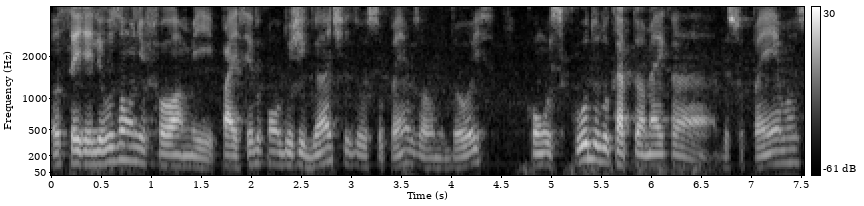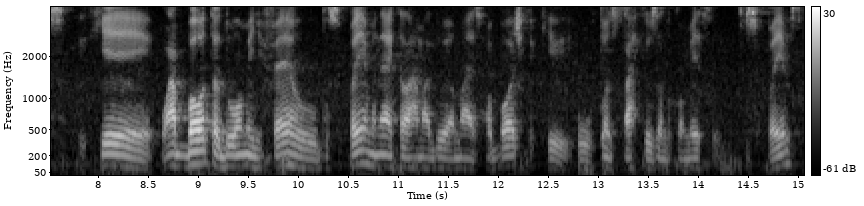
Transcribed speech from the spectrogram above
Ou seja, ele usa um uniforme parecido com o do gigante dos Supremos, volume 2, com o escudo do Capitão América dos Supremos, que a bota do Homem de Ferro do Supremo, né, aquela armadura mais robótica que o Tony Stark usa no começo dos Supremos,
